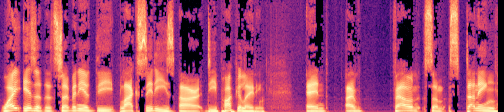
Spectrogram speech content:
Why is it that so many of the black cities are depopulating? And I've found some stunning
